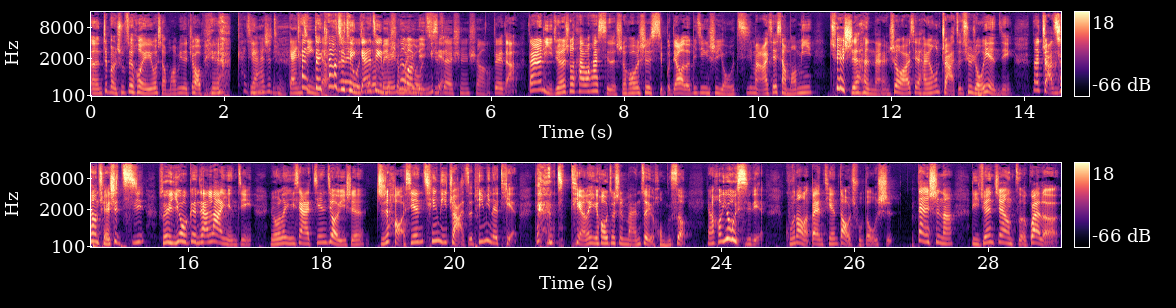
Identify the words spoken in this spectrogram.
嗯，这本书最后也有小猫咪的照片，看起来还是挺干净的。对，看上去挺干净，没什那么油漆明显。在身上。对的，当然李娟说她帮他洗的时候是洗不掉的，毕竟是油漆嘛，而且小猫咪确实很难受，而且还用爪子去揉眼睛，那爪子上全是漆，所以又更加辣眼睛。揉了一下，尖叫一声，只好先清理爪子，拼命的舔，但舔了以后就是满嘴红色，然后又洗脸，苦恼了半天，到处都是。但是呢，李娟这样责怪了。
